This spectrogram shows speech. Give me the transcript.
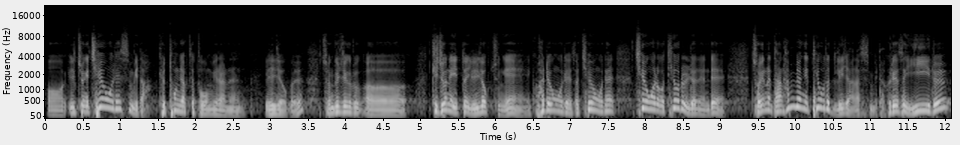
어, 일종의 채용을 했습니다. 교통약자 도움이라는 인력을 정규직으로 어, 기존에 있던 인력 중에 활용을 해서 채용을 해 채용을 하고 티오를 늘렸는데 저희는 단 한 명의 티오도 늘리지 않았습니다. 그래서 이 일을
